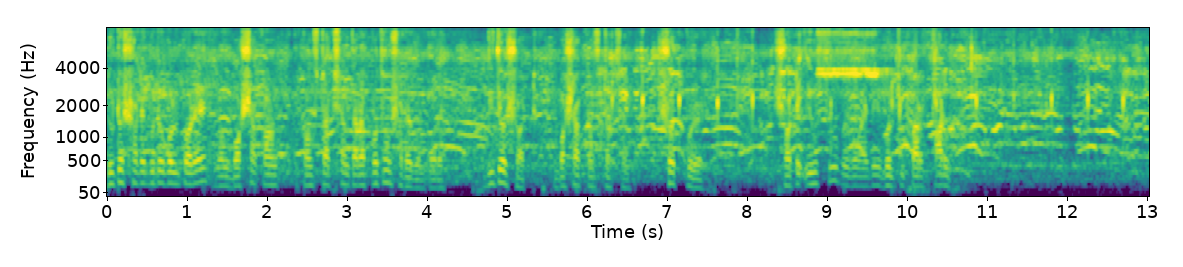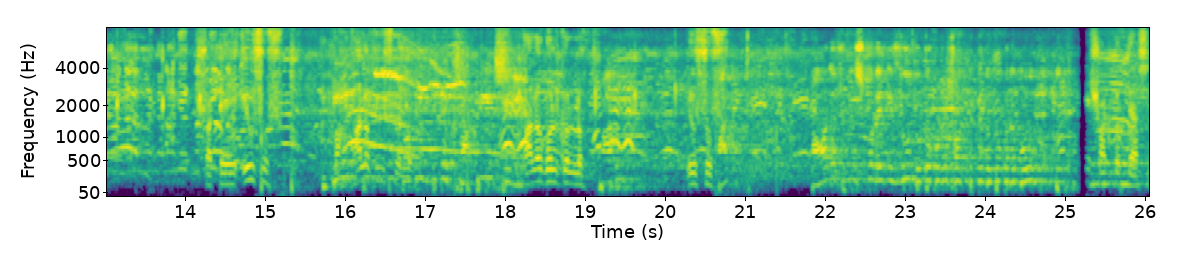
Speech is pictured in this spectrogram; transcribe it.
দুটো শটে দুটো গোল করে এবং বর্ষা কনস্ট্রাকশন তারা প্রথম শটে গোল করে। দ্বিতীয় শট বর্ষা কনস্ট্রাকশন সোদপুরের। শটে ইউসুফ এবং এদিকে গোলকিপার ফারুক। শটে ইউসুফ ভালো ফিনিশ করল। ভালো গোল করল ইউসুফ। শট করতে আসে।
